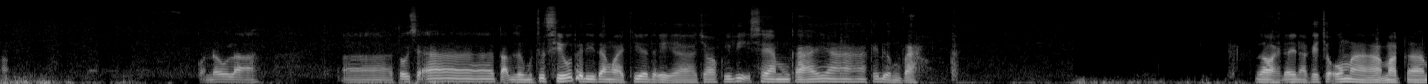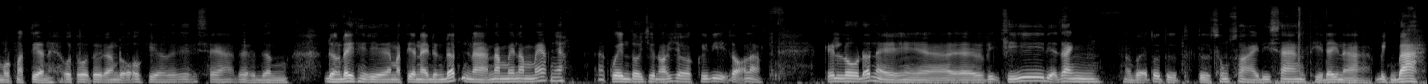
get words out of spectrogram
Đó. Còn đâu là à, tôi sẽ tạm dừng một chút xíu tôi đi ra ngoài kia để à, cho quý vị xem cái à, cái đường vào. Rồi đây là cái chỗ mà mặt à, một mặt tiền này. Ô tô tôi đang đỗ ở kia với xe đường đường đây thì mặt tiền này đường đất là 55 mét nhé à, quên tôi chưa nói cho quý vị rõ là cái lô đất này vị trí địa danh với tôi từ từ sông xoài đi sang thì đây là bình ba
